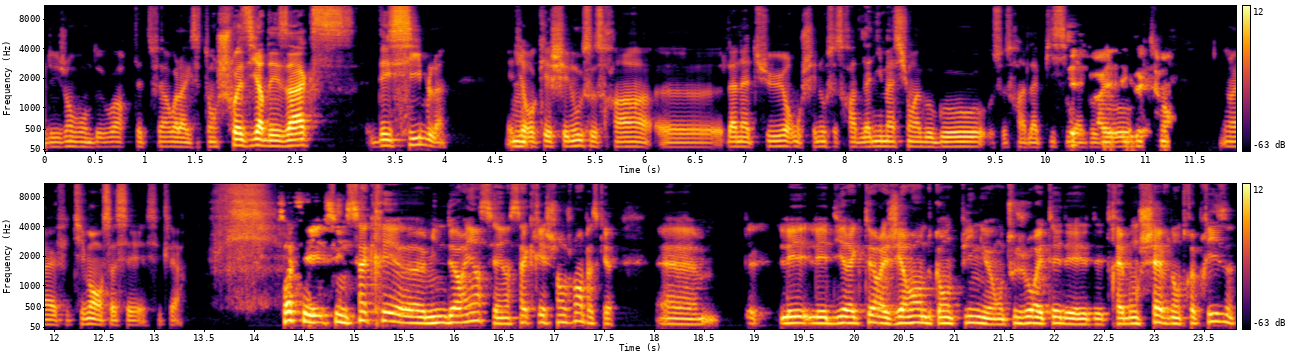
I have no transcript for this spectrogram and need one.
les gens vont devoir peut-être faire, voilà, exactement, choisir des axes, des cibles et dire mmh. ok chez nous ce sera la nature ou chez nous ce sera de l'animation à gogo ce sera de la piscine à gogo. exactement. Ouais effectivement ça c'est clair. Ça c'est une sacrée mine de rien c'est un sacré changement parce que les, les, directeurs et gérants de camping ont toujours été des, des très bons chefs d'entreprise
